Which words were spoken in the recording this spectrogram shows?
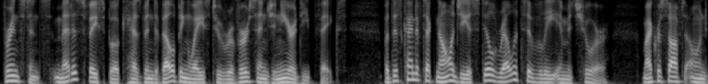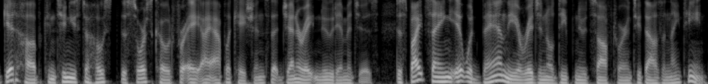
For instance, Meta's Facebook has been developing ways to reverse engineer deepfakes, but this kind of technology is still relatively immature. Microsoft owned GitHub continues to host the source code for AI applications that generate nude images, despite saying it would ban the original Deep Nude software in 2019.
